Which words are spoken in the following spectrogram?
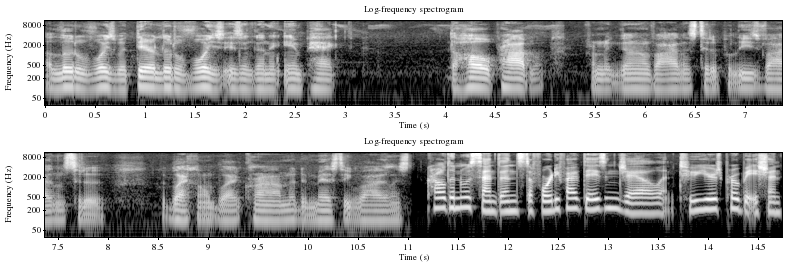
a little voice, but their little voice isn't going to impact the whole problem from the gun violence to the police violence to the, the black on black crime, the domestic violence. Carlton was sentenced to 45 days in jail and two years probation.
